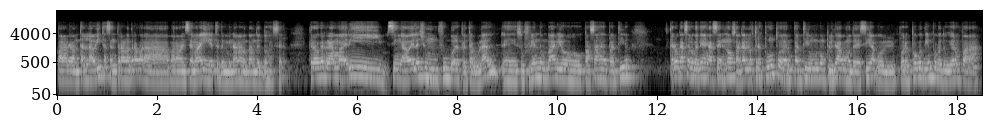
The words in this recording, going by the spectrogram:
para levantar la vista, centrar atrás para, para Benzema y este terminar anotando el 2 a 0. Creo que Real Madrid, sin haber hecho un fútbol espectacular, eh, sufriendo en varios pasajes del partido, creo que hace lo que tiene que hacer, ¿no? Sacar los tres puntos. Era un partido muy complicado, como te decía, por, por el poco tiempo que tuvieron para,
